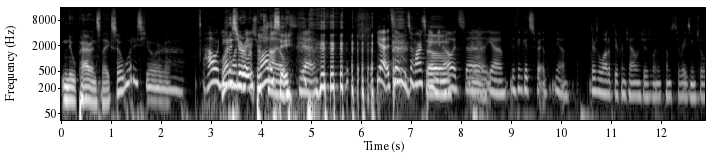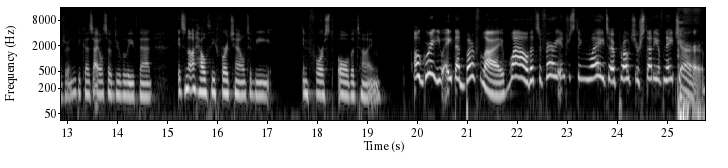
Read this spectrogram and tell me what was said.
new parents, like, "So, what is your uh, How do what you is want to your raise your policy?" child? Yeah. yeah, it's a it's a hard thing, you know. It's uh, yeah. yeah. I think it's yeah. There's a lot of different challenges when it comes to raising children because I also do believe that it's not healthy for a child to be enforced all the time. Oh, great! You ate that butterfly. Wow, that's a very interesting way to approach your study of nature.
